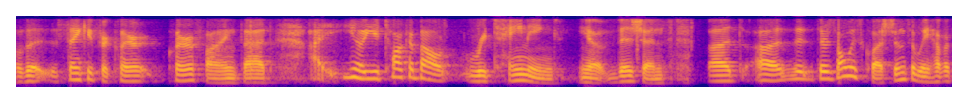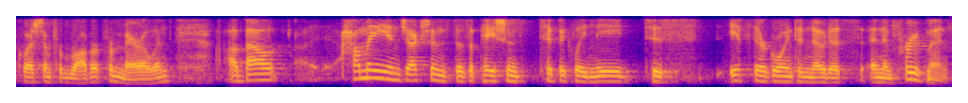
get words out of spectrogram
Well, the, thank you for clar- clarifying that. I, you know, you talk about retaining, you know, vision, but uh, th- there's always questions, and we have a question from Robert from Maryland about how many injections does a patient typically need to, if they're going to notice an improvement.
